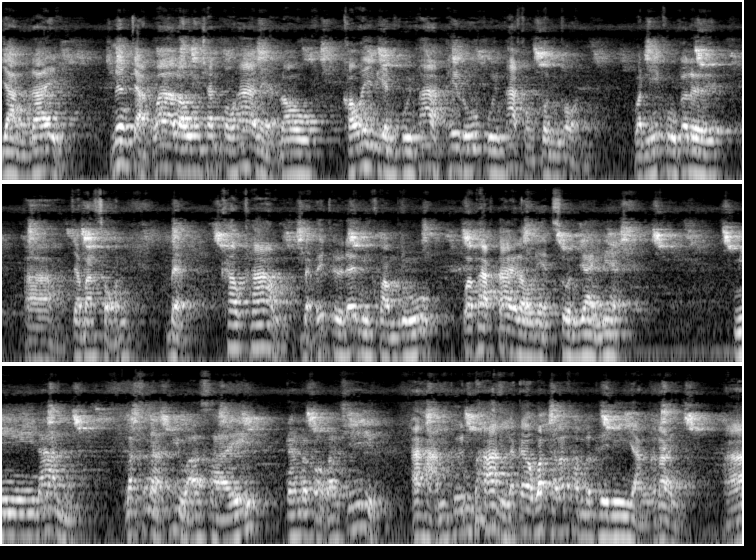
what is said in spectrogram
อย่างไร เนื่องจากว่าเราชั้นป .5 เนี่ยเราเขาให้เรียนภูมิภาคให้รู้ภูมิภาคของตนก่อน วันนี้ครูก็เลยจะมาสอนแบบคร่าวๆแบบให้เธอได้มีความรู้ว่าภาคใต้เราเนี่ยส่วนใหญ่เนี่ยมีด้านลักษณะที่อยู่อาศัยการประกอบอาชีพ อาหารพื้นบ้าน และก็วัฒนธรรมประเพณีอย่างไร อ่า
